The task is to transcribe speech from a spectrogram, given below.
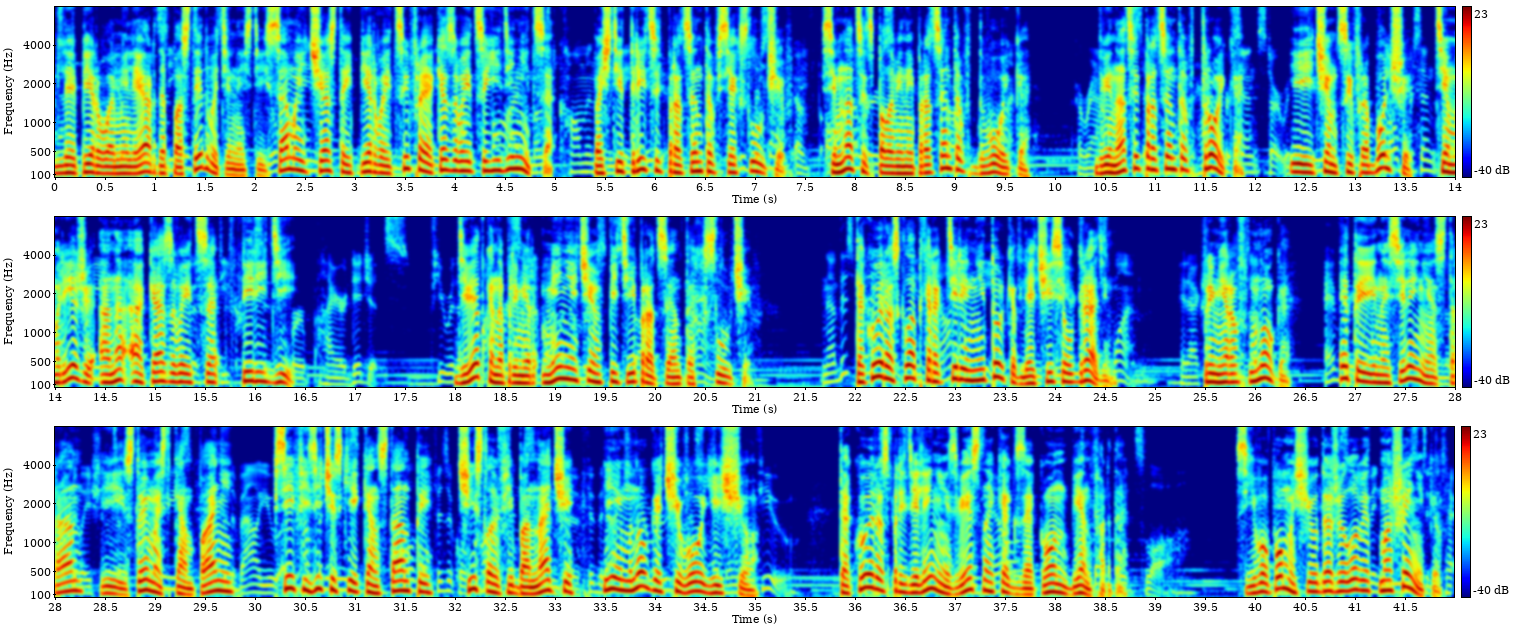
Для первого миллиарда последовательностей самой частой первой цифрой оказывается единица, почти 30% всех случаев, 17,5% – двойка, 12% – тройка. И чем цифра больше, тем реже она оказывается впереди. Девятка, например, менее чем в 5% случаев. Такой расклад характерен не только для чисел градин. Примеров много. Это и население стран, и стоимость компаний, все физические константы, числа Фибоначчи и много чего еще. Такое распределение известно как закон Бенфорда. С его помощью даже ловят мошенников.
